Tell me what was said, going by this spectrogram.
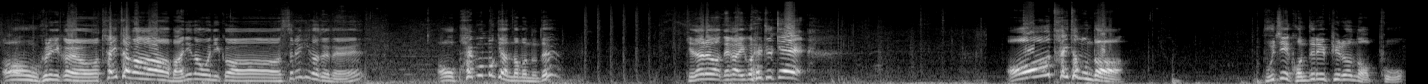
어우 그러니까요. 타이타가 많이 나오니까 쓰레기가 되네. 어우 8분밖에 안 남았는데? 기다려 내가 이거 해줄게! 어 타이탄 온다! 굳이 건드릴 필요는 없고.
